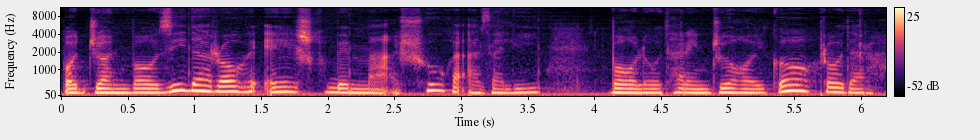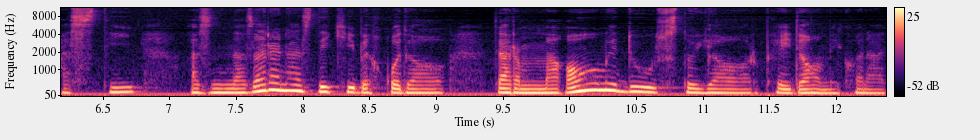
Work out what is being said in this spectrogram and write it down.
با جانبازی در راه عشق به معشوق ازلی بالاترین جایگاه را در هستی از نظر نزدیکی به خدا در مقام دوست و یار پیدا می کند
